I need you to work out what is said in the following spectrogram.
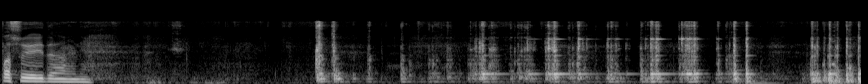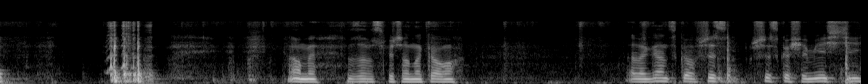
Pasuje idealnie. Mamy zabezpieczone koło. Elegancko, wszystko, wszystko się mieści.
